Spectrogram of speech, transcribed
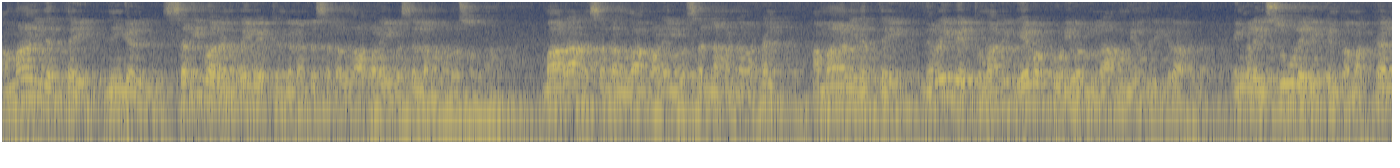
அமானிதத்தை நீங்கள் சரிவர நிறைவேற்றுங்கள் என்று சல்லல்லாஹு அலைஹி வஸல்லம் அவர் சொன்னார். மாறாக சல்லல்லாஹு அலைஹி வஸல்லம் அன்னவர்கள் அமானிதத்தை நிறைவேற்றுமாறு ஏவக்கூடியவர்களாகவும் இருந்திருக்கிறார்கள். எங்களை சூழலிக்கின்ற மக்கள்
